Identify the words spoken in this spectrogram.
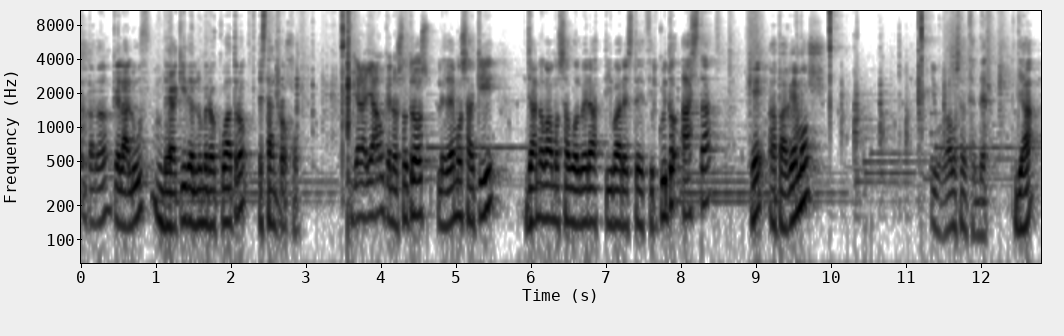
perdón, que la luz de aquí del número 4 está en rojo. Y ahora ya, aunque nosotros le demos aquí, ya no vamos a volver a activar este circuito hasta que apaguemos y volvamos a encender. Ya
